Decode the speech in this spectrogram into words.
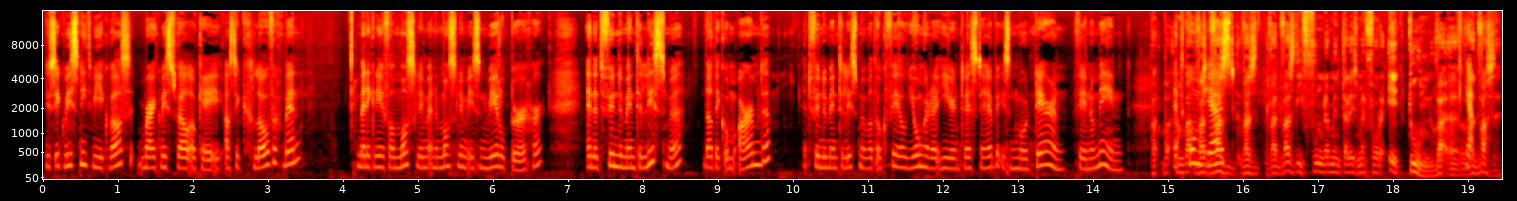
Dus ik wist niet wie ik was, maar ik wist wel, oké, als ik gelovig ben, ben ik in ieder geval moslim en een moslim is een wereldburger. En het fundamentalisme dat ik omarmde, het fundamentalisme wat ook veel jongeren hier in het Westen hebben, is een modern fenomeen. Wa- wa- Het komt wat, juist- was, was, wat was die fundamentalisme voor e toen? Wa- eh, Ja. Wat was het?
